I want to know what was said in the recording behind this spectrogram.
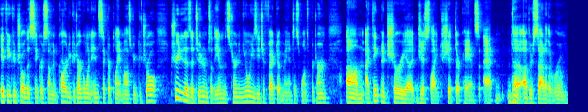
If you control this synchro summon card, you can target one insect or plant monster you control, treat it as a tuner until the end of this turn, and you only use each effect of Mantis once per turn. Um, I think Naturia just like shit their pants at the other side of the room.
